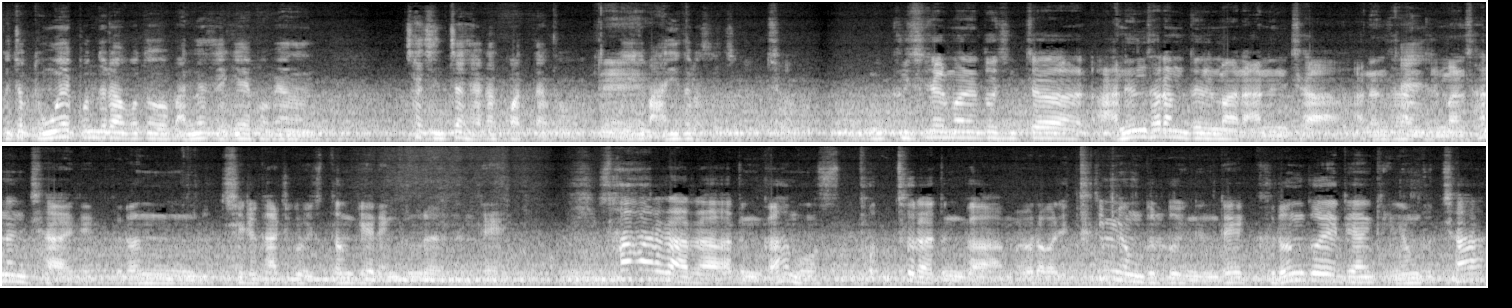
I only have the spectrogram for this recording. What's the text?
그쪽 동호회 분들하고도 만나서 얘기해 보면 차 진짜 잘 갖고 왔다고 네. 얘기 많이 들었었죠. 그렇죠. 그 시절만 해도 진짜 아는 사람들만 아는 차, 아는 사람들만 사는 차 이제 그런 위치를 가지고 있었던 게 랭글러였는데 사하라라든가 뭐 스포트라든가 뭐 여러 가지 트림명들도 있는데 그런 거에 대한 개념조차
